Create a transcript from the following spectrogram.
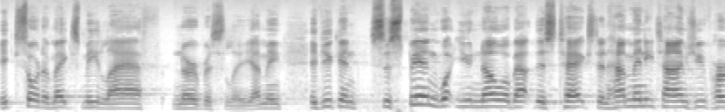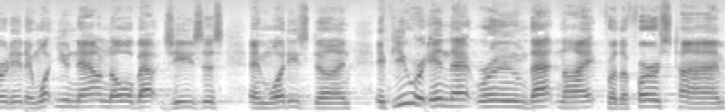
it sort of makes me laugh nervously. I mean, if you can suspend what you know about this text and how many times you've heard it and what you now know about Jesus and what he's done, if you were in that room that night for the first time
